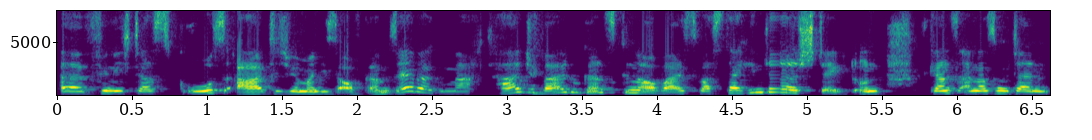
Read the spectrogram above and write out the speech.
äh, finde ich das großartig, wenn man diese Aufgaben selber gemacht hat, weil du ganz genau weißt, was dahinter steckt. Und ganz anders mit deinen,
